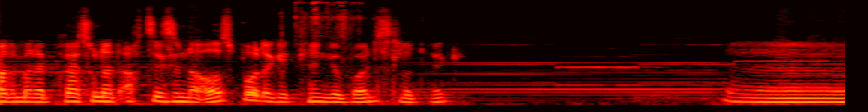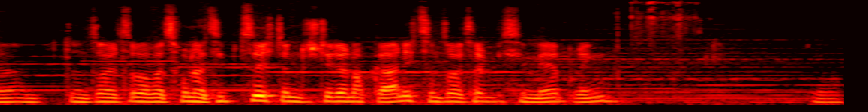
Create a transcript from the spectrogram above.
Gerade mal, der Preis 180 ist in der Ausbau, da geht kein Gebäudeslot weg. Äh, dann soll es aber bei 270, dann steht da noch gar nichts, dann soll es halt ein bisschen mehr bringen. So,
